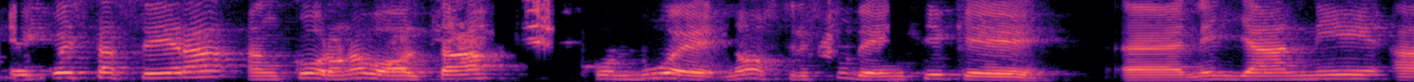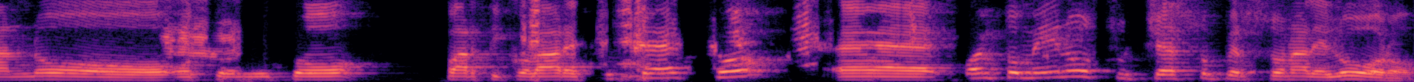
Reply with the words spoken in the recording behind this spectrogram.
e questa sera ancora una volta con due nostri studenti che eh, negli anni hanno ottenuto particolare successo, eh, quantomeno successo personale loro.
